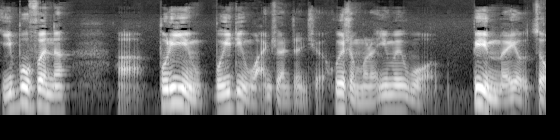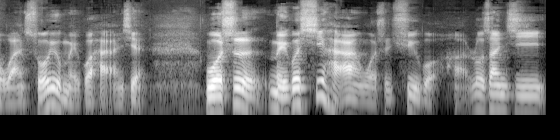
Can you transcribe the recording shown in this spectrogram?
一部分呢啊不一定不一定完全正确。为什么呢？因为我并没有走完所有美国海岸线，我是美国西海岸我是去过啊，洛杉矶。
